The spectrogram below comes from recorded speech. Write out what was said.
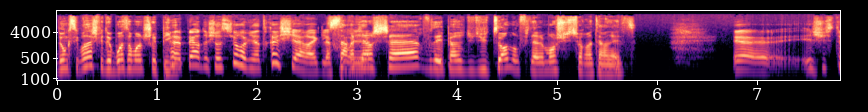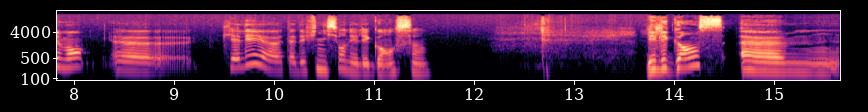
Donc c'est pour ça que je fais de moins en moins de shopping. la paire de chaussures revient très cher avec la Ça fourrière. revient cher, vous avez perdu du temps, donc finalement je suis sur Internet. Euh, et justement, euh, quelle est ta définition d'élégance? L'élégance, euh,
